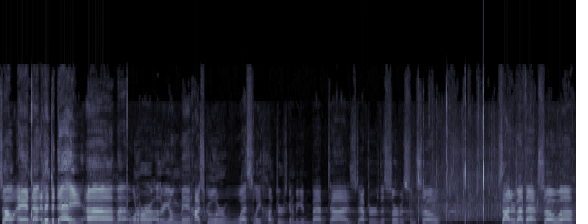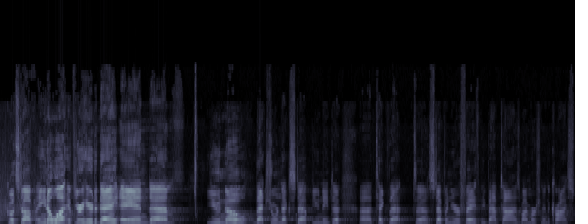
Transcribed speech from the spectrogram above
so, and, uh, and then today, um, uh, one of our other young men, high schooler Wesley Hunter, is going to be getting baptized after this service. And so, excited about that. So, uh, good stuff. And you know what? If you're here today and um, you know that's your next step, you need to uh, take that uh, step in your faith, be baptized by immersion into Christ.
